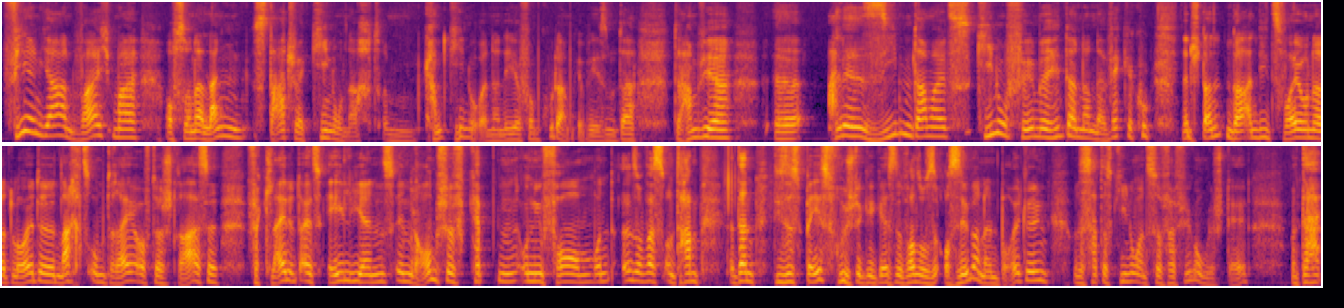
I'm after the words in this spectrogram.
vielen Jahren, war ich mal auf so einer langen Star Trek Kinonacht im Kant-Kino in der Nähe vom Kudamm gewesen. Und da, da haben wir äh, alle sieben damals Kinofilme hintereinander weggeguckt. Dann standen da an die 200 Leute nachts um drei auf der Straße, verkleidet als Aliens in Raumschiff-Captain-Uniform und all sowas und haben dann dieses Space-Frühstück gegessen. Das waren so aus silbernen Beuteln und das hat das Kino uns zur Verfügung gestellt. Und da,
